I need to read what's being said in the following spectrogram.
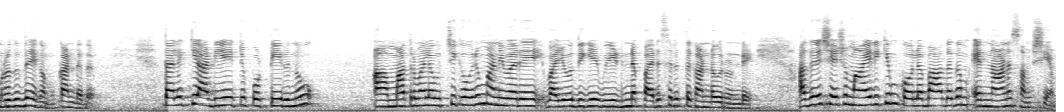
മൃതദേഹം കണ്ടത്. തലയ്ക്ക് അടിയേറ്റ് പൊട്ടിയിരുന്നു. മാത്രമല്ല ഉച്ചയ്ക്ക് ഒരു മണിവരെ വയോധികയെ വീടിന്റെ പരിസരത്ത് കണ്ടവരുണ്ട്. അതിനുശേഷമായിരിക്കും കൊലപാതകം എന്നാണ് സംശയം.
